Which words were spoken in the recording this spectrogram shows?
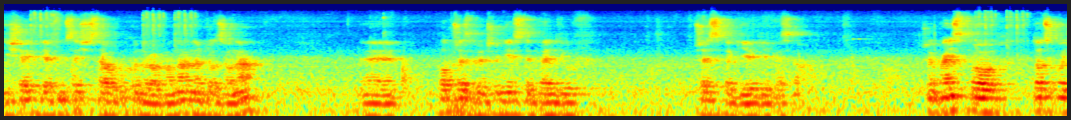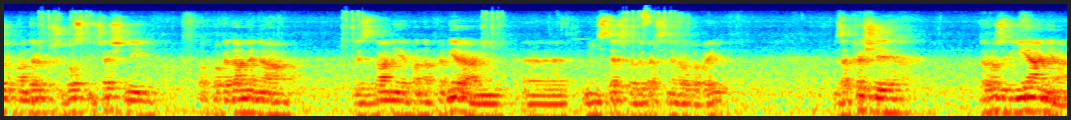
dzisiaj w jakimś sensie została uhonorowana, nagrodzona e, poprzez wręczenie stypendiów przez PGG GKSA. Proszę Państwo, to co powiedział Pan Dyrektor Szybowski wcześniej, odpowiadamy na wyzwanie Pana Premiera i e, Ministerstwa Edukacji Narodowej w zakresie rozwijania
